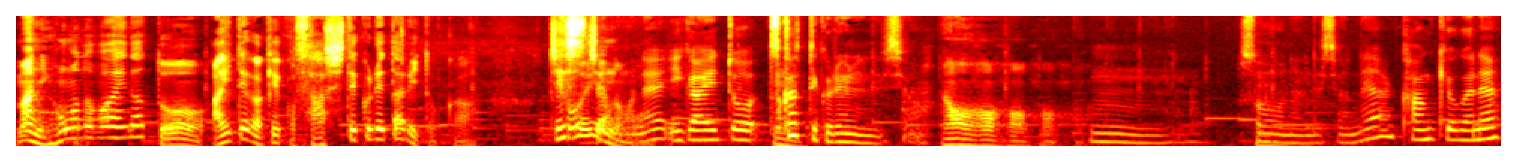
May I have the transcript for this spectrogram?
まあ日本語の場合だと相手が結構察してくれたりとかい、ジェスチャーも。ね意外と使ってくれるんですよ、ほうん。そうなんですよね。環境がね、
